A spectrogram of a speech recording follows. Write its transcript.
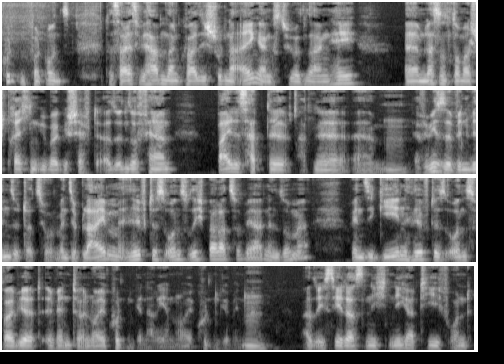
Kunden von uns. Das heißt, wir haben dann quasi schon eine Eingangstür und sagen, hey, ähm, lass uns doch mal sprechen über Geschäfte. Also insofern, beides hat eine, hat eine ähm, mhm. ja, für mich ist es eine Win-Win-Situation. Wenn sie bleiben, hilft es uns, sichtbarer zu werden in Summe. Wenn sie gehen, hilft es uns, weil wir eventuell neue Kunden generieren, neue Kunden gewinnen. Mhm. Also ich sehe das nicht negativ und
